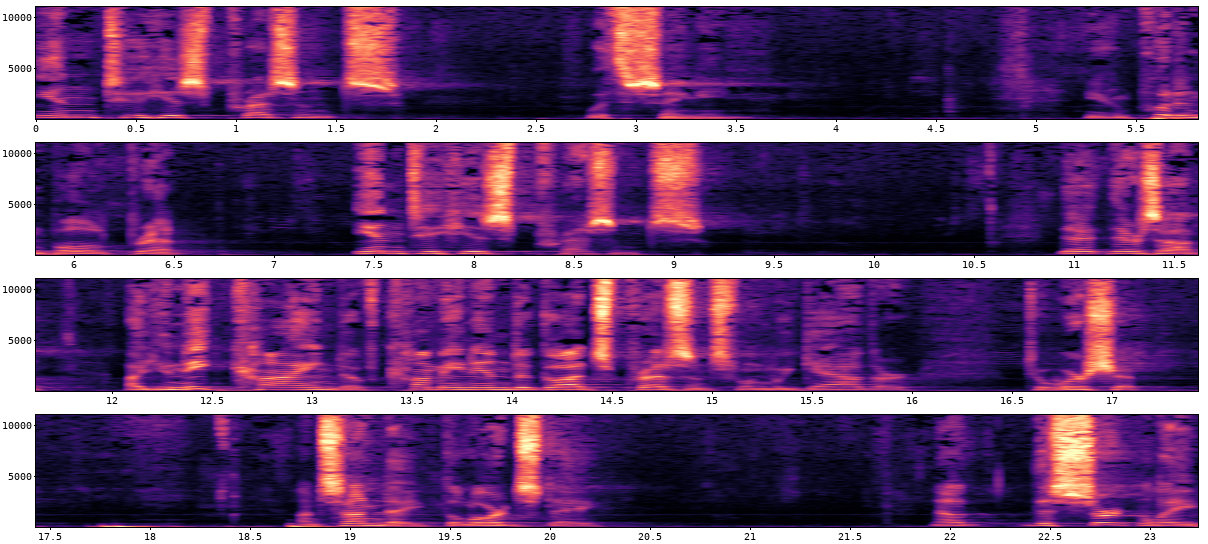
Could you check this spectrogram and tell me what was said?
into his presence with singing. You can put in bold print, into his presence. There, there's a, a unique kind of coming into God's presence when we gather to worship on Sunday, the Lord's Day. Now, this certainly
